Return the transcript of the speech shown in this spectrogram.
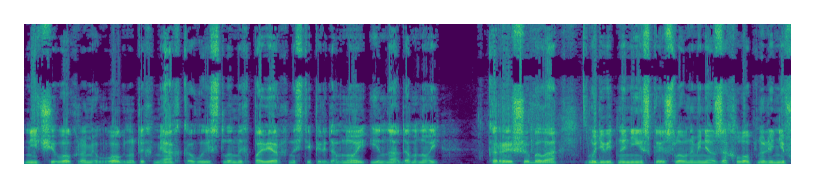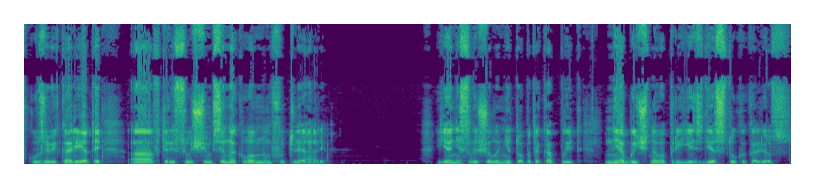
Ничего, кроме вогнутых, мягко выстланных поверхностей передо мной и надо мной. Крыша была удивительно низкая, словно меня захлопнули не в кузове кареты, а в трясущемся наклонном футляре. Я не слышала ни топота копыт, ни обычного при езде стука колес.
